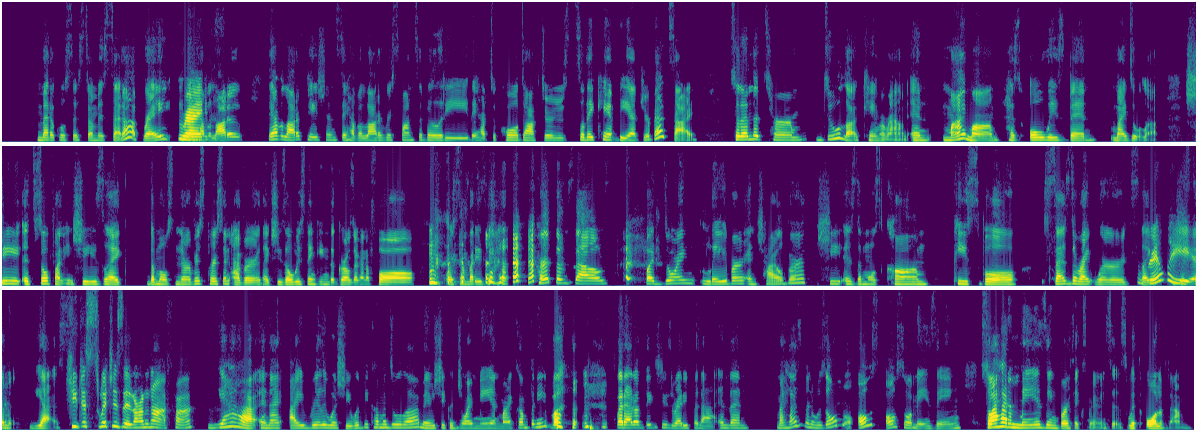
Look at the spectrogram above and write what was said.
medical system is set up, right? Right. They have a lot of they have a lot of patients, they have a lot of responsibility, they have to call doctors, so they can't be at your bedside. So then the term doula came around, and my mom has always been my doula. She, it's so funny. She's like the most nervous person ever. Like she's always thinking the girls are gonna fall or somebody's gonna hurt themselves. But during labor and childbirth, she is the most calm, peaceful, says the right words. Like really? just ama- yes. she just switches it on and off, huh? Yeah, and I I really wish she would become a doula. Maybe she could join me in my company, but but I don't think she's ready for that. And then my husband was almost also, also amazing. So I had amazing birth experiences with all of them.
